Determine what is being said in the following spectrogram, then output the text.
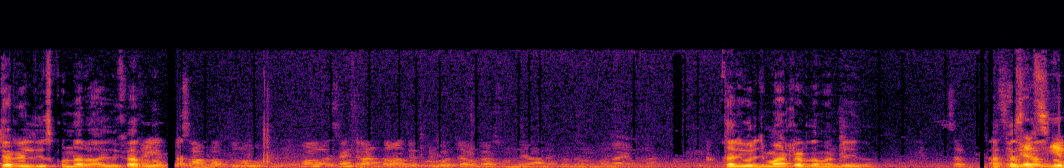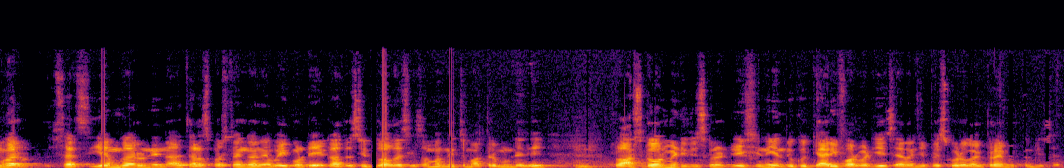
చర్యలు తీసుకున్నారు అధికారులు. దాని గురించి మాట్లాడదామండి. సార్ సీఎం గారు సార్ సీఎం గారు నిన్న చాలా స్పష్టంగానే వైకుంఠ ఏకాదశి ద్వాదశికి సంబంధించి మాత్రమే ఉండేది. రాష్ట్ర గవర్నమెంట్ తీసుకున్న డెసిషన్ ఎందుకు క్యారీ ఫార్వర్డ్ చేశారని చెప్పేసి కూడా ఒక అభిప్రాయం వ్యక్తం చేశారు.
